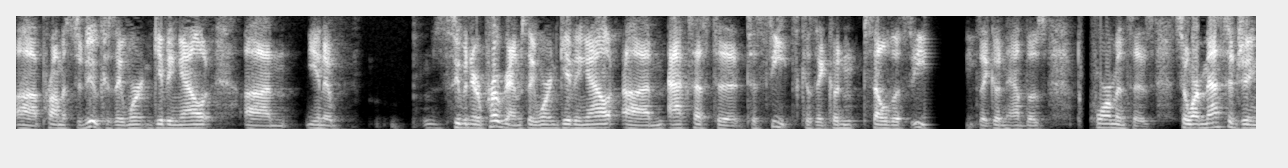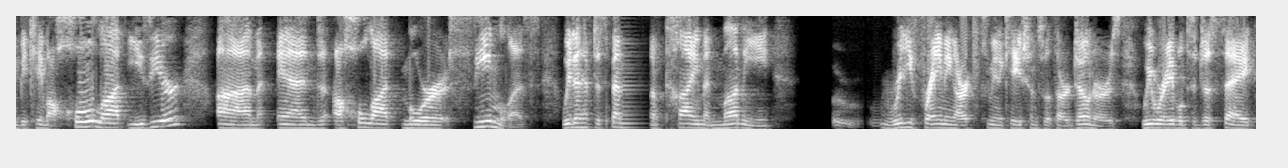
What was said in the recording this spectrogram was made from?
uh, promised to do because they weren't giving out, um, you know, souvenir programs. They weren't giving out um, access to to seats because they couldn't sell the seats they couldn't have those performances. So our messaging became a whole lot easier um, and a whole lot more seamless. We didn't have to spend time and money reframing our communications with our donors. We were able to just say,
